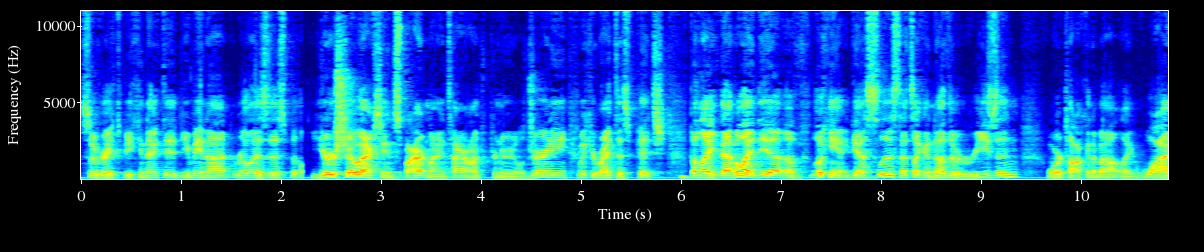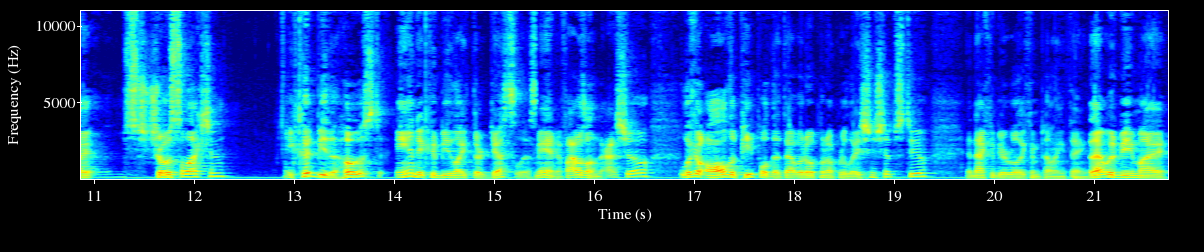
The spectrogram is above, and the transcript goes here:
So great to be connected. You may not realize this, but your show actually inspired my entire entrepreneurial journey. We could write this pitch. But like that whole idea of looking at guest lists, that's like another reason we're talking about like why show selection it could be the host and it could be like their guest list. Man, if I was on that show, look at all the people that that would open up relationships to, and that could be a really compelling thing. That would be my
